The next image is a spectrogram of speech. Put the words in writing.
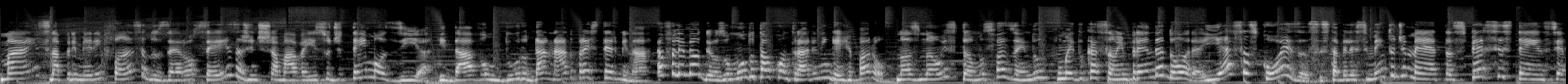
Mas na primeira infância, do zero ao seis, a gente chamava isso de teimosia e dava um duro danado para exterminar. Eu falei, meu Deus, o mundo tá ao contrário e ninguém reparou. Nós não estamos fazendo uma educação empreendedora. E essas coisas, estabelecimento de metas, persistência,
